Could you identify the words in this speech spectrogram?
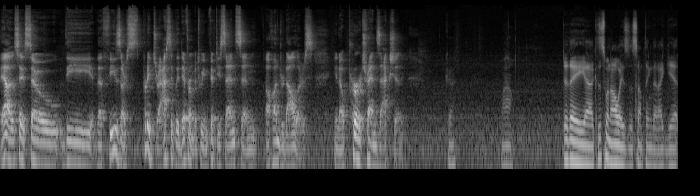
Yeah, I would say so. The the fees are pretty drastically different between fifty cents and hundred dollars, you know, per transaction. Okay. Wow. Do they? Because this one always is something that I get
